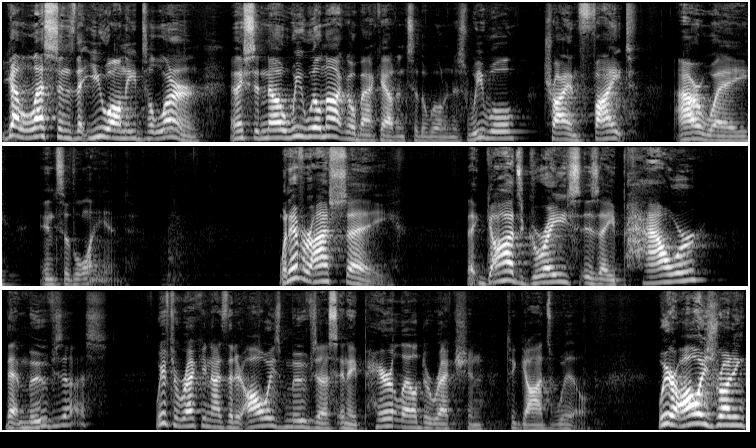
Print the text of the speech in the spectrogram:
You got lessons that you all need to learn. And they said, No, we will not go back out into the wilderness. We will try and fight our way into the land. Whenever I say that God's grace is a power that moves us, we have to recognize that it always moves us in a parallel direction to God's will. We are always running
